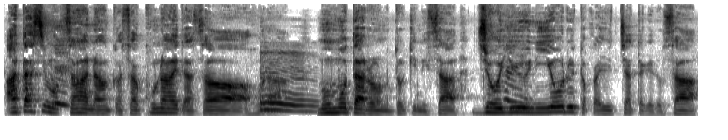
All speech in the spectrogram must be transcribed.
私もさ、なんかさ、この間さ、ほら、うん。桃太郎の時にさ、女優によるとか言っちゃったけどさ、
